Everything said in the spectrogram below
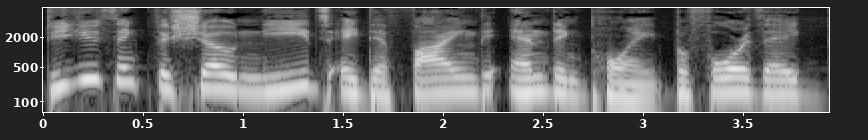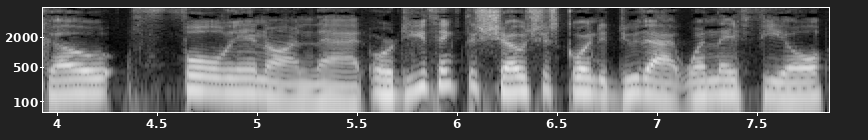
do you think the show needs a defined ending point before they go full in on that? Or do you think the show's just going to do that when they feel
